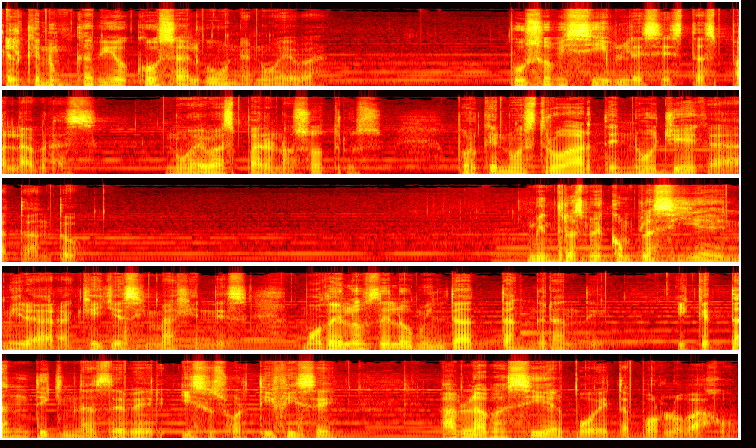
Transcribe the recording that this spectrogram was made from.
El que nunca vio cosa alguna nueva, puso visibles estas palabras nuevas para nosotros, porque nuestro arte no llega a tanto. Mientras me complacía en mirar aquellas imágenes, modelos de la humildad tan grande y que tan dignas de ver hizo su artífice, hablaba así el poeta por lo bajo.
